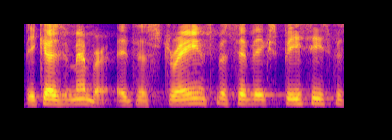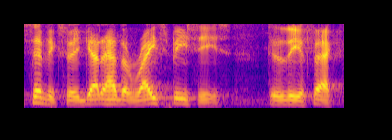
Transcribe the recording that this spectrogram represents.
Because remember, it's a strain specific, species specific, so you got to have the right species to the effect.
